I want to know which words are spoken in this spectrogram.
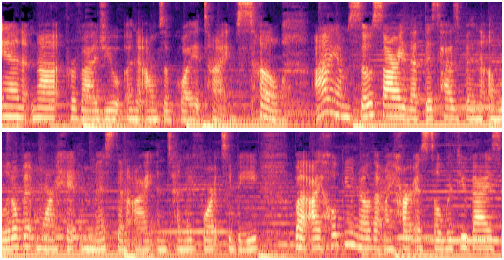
and not provide you an ounce of quiet time. So, I am so sorry that this has been a little bit more hit and miss than I intended for it to be, but I hope you know that my heart is still with you guys.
